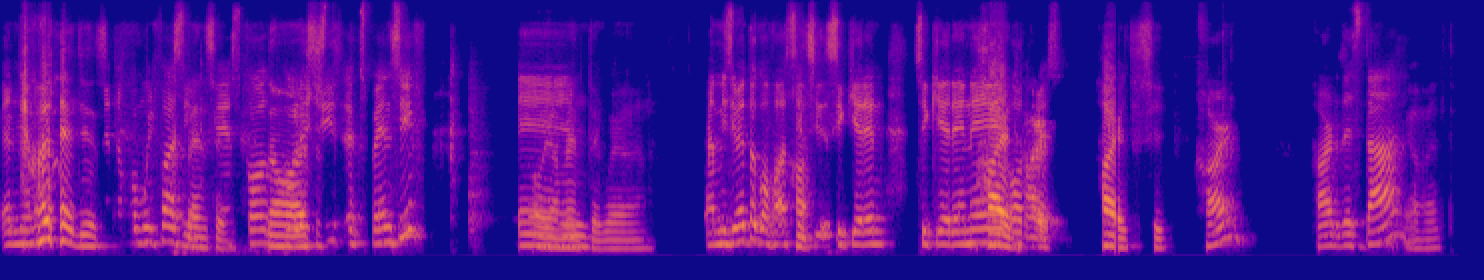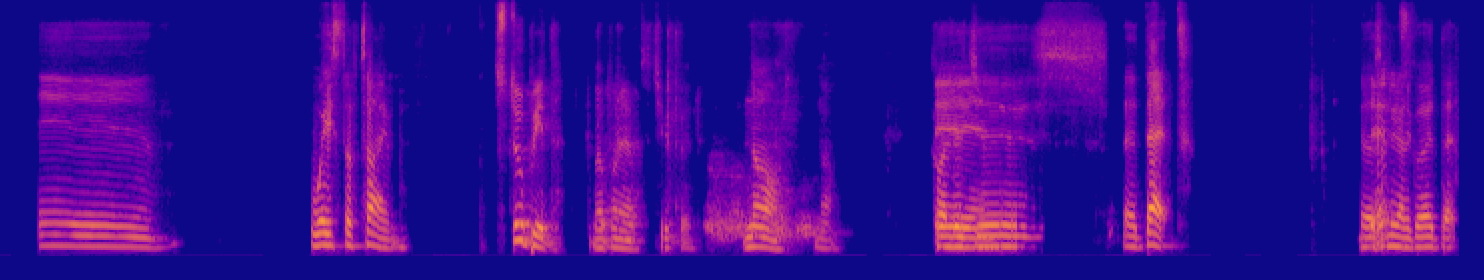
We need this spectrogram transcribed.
el mío me tocó muy fácil. Es colleges expensive. Obviamente, weón. A mí sí me tocó fácil. Si, si, quieren, si quieren eh, hard, hard, sí. Hard. Hard está. Eh, Waste of time. Stupid. Voy a poner. Stupid. No. No. Colleges. Eh, uh, debt. Debe debt? salir algo de debt.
